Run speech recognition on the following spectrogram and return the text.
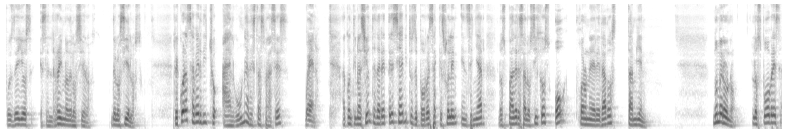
pues de ellos es el reino de los cielos. De los cielos. ¿Recuerdas haber dicho alguna de estas frases? Bueno, a continuación te daré 13 hábitos de pobreza que suelen enseñar los padres a los hijos o fueron heredados también. Número 1. Los pobres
